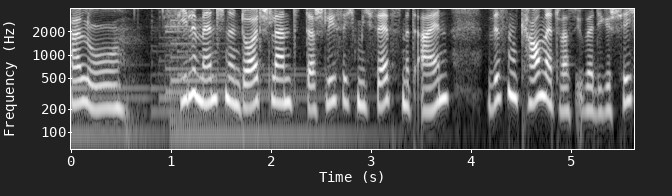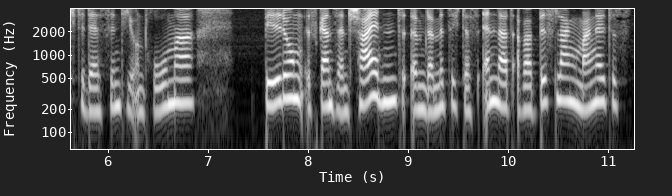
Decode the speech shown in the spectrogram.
Hallo. Viele Menschen in Deutschland, da schließe ich mich selbst mit ein, wissen kaum etwas über die Geschichte der Sinti und Roma. Bildung ist ganz entscheidend, ähm, damit sich das ändert, aber bislang mangelt es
